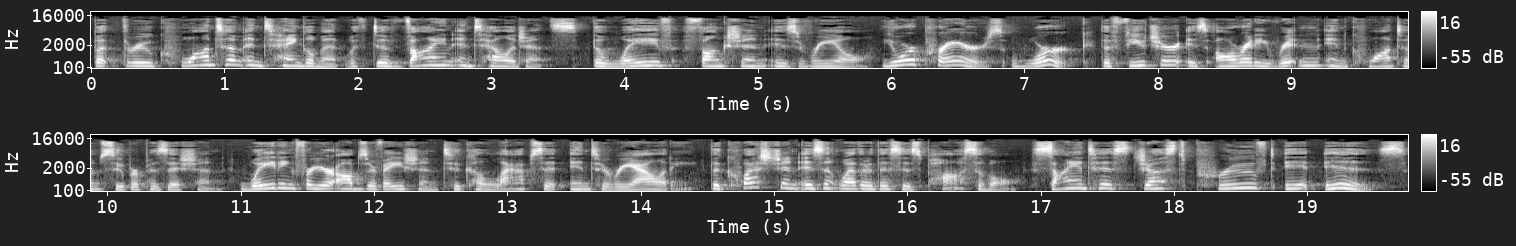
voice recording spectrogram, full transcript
but through quantum entanglement with divine intelligence. The wave function is real. Your prayers work. The future is already written in quantum superposition, waiting for your observation to collapse it into reality. The question isn't whether this is possible. Scientists just proved it is.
